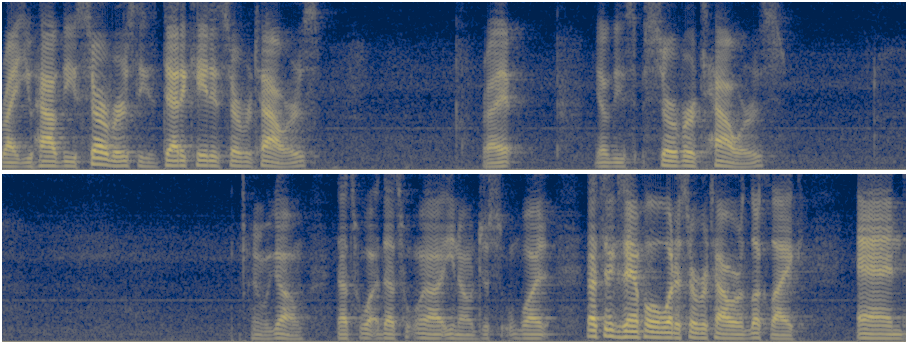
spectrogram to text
right? You have these servers, these dedicated server towers, right? You have these server towers. Here we go. That's what that's uh, you know just what that's an example of what a server tower would look like, and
